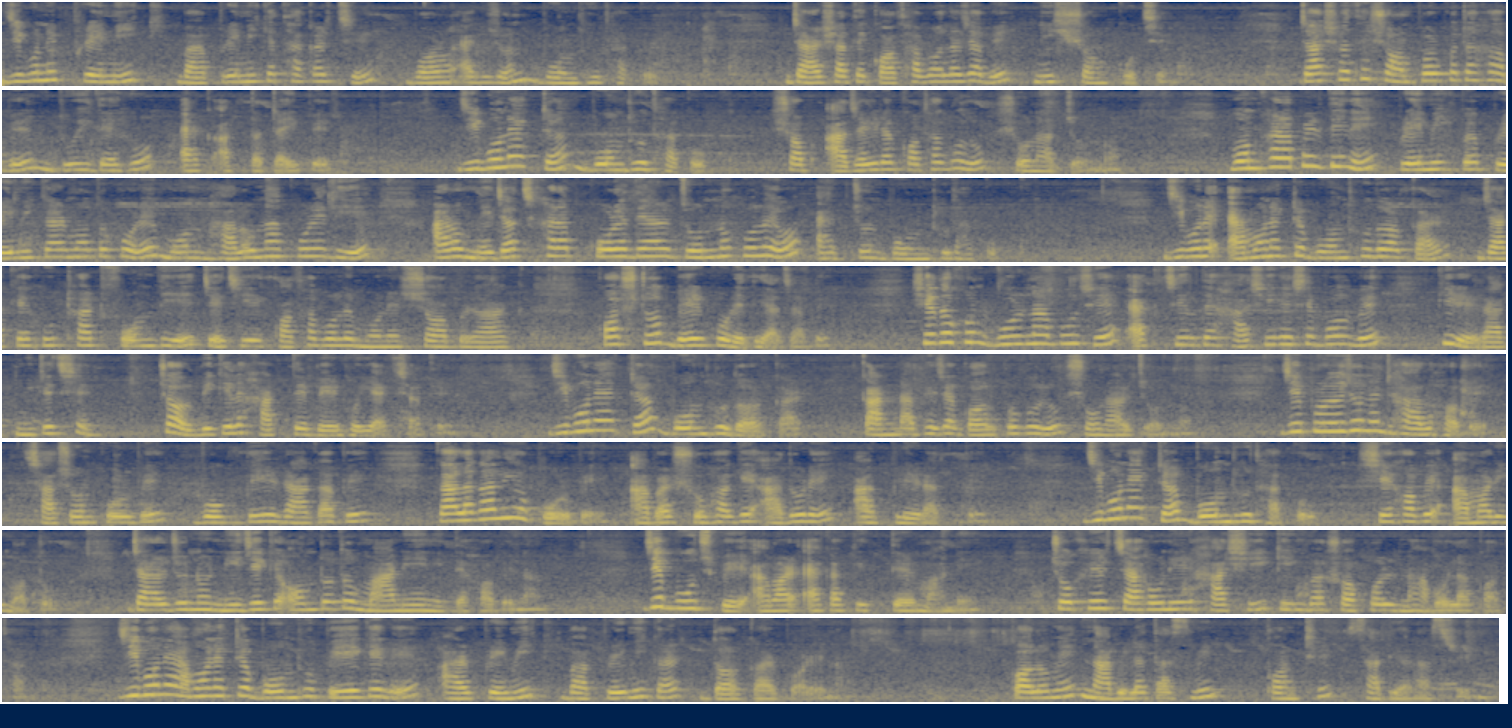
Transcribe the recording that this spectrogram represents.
জীবনে প্রেমিক বা প্রেমিকা থাকার চেয়ে বরং একজন বন্ধু থাকুক। যার সাথে কথা বলা যাবে নিঃসংকোচে। যার সাথে সম্পর্কটা হবে দুই দেহ, এক আত্মা টাইপের। জীবনে একটা বন্ধু থাকুক। সব আজাইরা কথাগুলো শোনার জন্য। মন খারাপের দিনে প্রেমিক বা প্রেমিকার মতো করে মন ভালো না করে দিয়ে আরও মেজাজ খারাপ করে দেওয়ার জন্য হলেও একজন বন্ধু থাকুক। জীবনে এমন একটা বন্ধু দরকার যাকে হুটহাট ফোন দিয়ে চেঁচিয়ে কথা বলে মনের সব রাগ, কষ্ট বের করে দেওয়া যাবে। সে তখন ভুল না বুঝে এক চিলতে হাসি হেসে বলবে, কিরে রাগ মিটেছে? চল বিকেলে হাঁটতে বের হই একসাথে। জীবনে একটা বন্ধু দরকার, কান্না ভেজা গল্পগুলো শোনার জন্য। যে প্রয়োজনে ঢাল হবে, শাসন করবে, বকবে, রাগাবে, গালাগালিও করবে, আবার সোহাগে আদরে আগলে রাখবে। জীবনে একটা বন্ধু থাকুক, সে হবে আমারই মতো, যার জন্য নিজেকে অন্তত মানিয়ে নিতে হবে না। যে বুঝবে আমার একাকিত্বের মানে চোখের চাহনির হাসি কিংবা সফল না বলা কথা। জীবনে এমন একটা বন্ধু পেয়ে গেলে আর প্রেমিক বা প্রেমিকার দরকার পড়ে না। কলমে নাবিলা তাসমিন, কণ্ঠে সাদিয়া নাসরিন।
